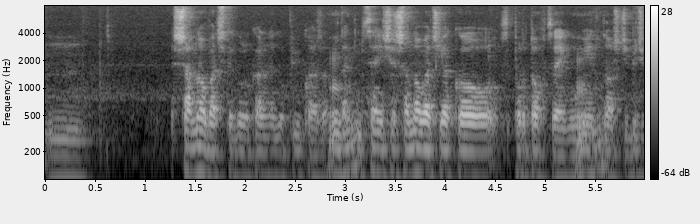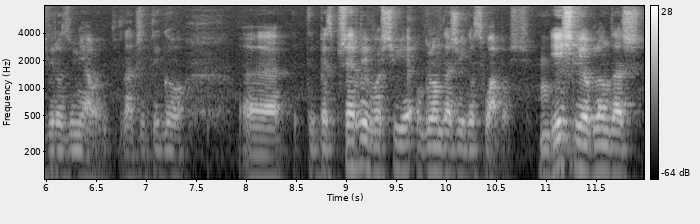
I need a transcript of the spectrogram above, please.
mm, szanować tego lokalnego piłkarza. W Mhm. takim sensie szanować jako sportowca, jego umiejętności, być wyrozumiałym. To znaczy ty go e, ty bez przerwy właściwie oglądasz jego słabość. Jeśli oglądasz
